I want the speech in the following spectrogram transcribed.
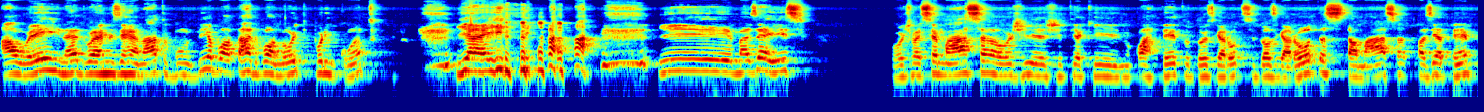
ao Way, né, do Hermes e Renato, bom dia, boa tarde, boa noite, por enquanto. E aí. e, mas é isso. Hoje vai ser massa. Hoje a gente aqui no quarteto, dois garotos e duas garotas. Tá massa. Fazia tempo.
